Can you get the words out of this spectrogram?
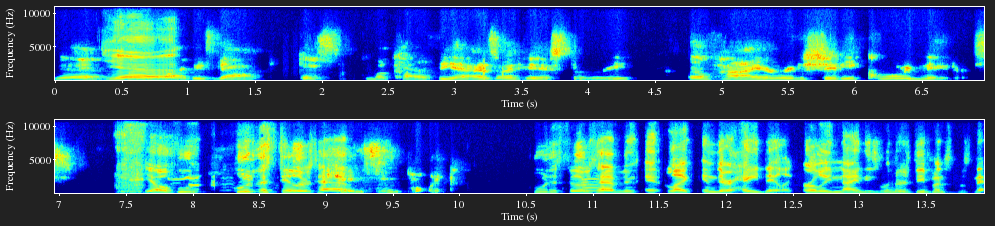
Yeah. Yeah. McCarthy's guy. Because McCarthy has a history of hiring shitty coordinators. Yo, who who do the Steelers have? Case in point. Who do the Steelers have in, in- like in their heyday, like early '90s when their defense was? Ne-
